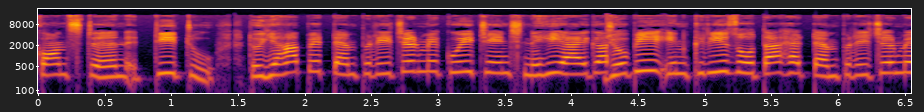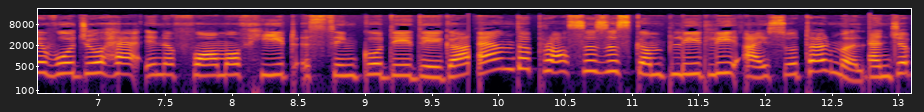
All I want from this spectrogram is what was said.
constant T two. तो यहाँ पे टेम्परेचर में कोई चेंज नहीं आएगा। जो भी इंक्रीज होता है टेम्परेचर में, वो जो है in a form of heat sink को दे देगा। And the process is completely isothermal and जब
